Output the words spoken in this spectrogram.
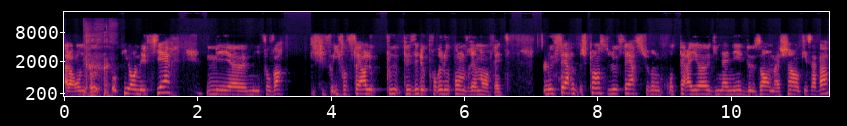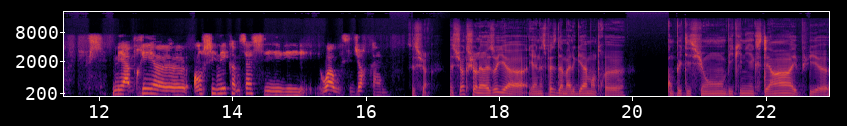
Alors on, ok on est fier, mais mais il faut voir, il faut, il faire le peser le pour et le contre vraiment en fait le faire, je pense le faire sur une courte période, une année, deux ans, machin, ok, ça va. Mais après, euh, enchaîner comme ça, c'est waouh, c'est dur quand même. C'est sûr. C'est sûr que sur les réseaux, il y a, y a, une espèce d'amalgame entre euh, compétition, bikini, etc. Et puis, euh,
